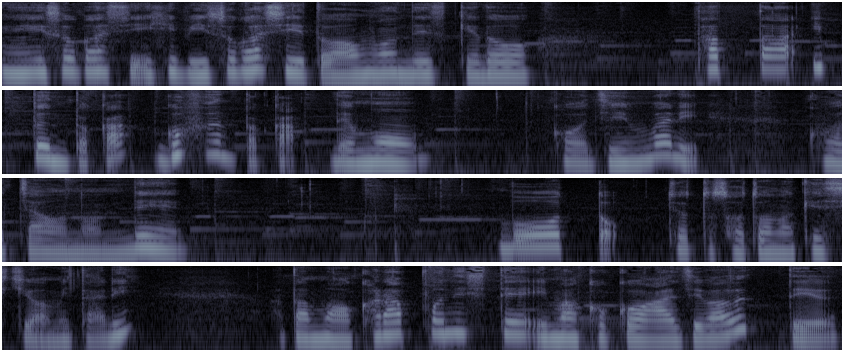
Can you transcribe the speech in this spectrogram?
忙しい日々忙しいとは思うんですけどたった1分とか5分とかでもこうじんわり紅茶を飲んでぼーっとちょっと外の景色を見たり頭を空っぽにして今ここを味わうっていう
